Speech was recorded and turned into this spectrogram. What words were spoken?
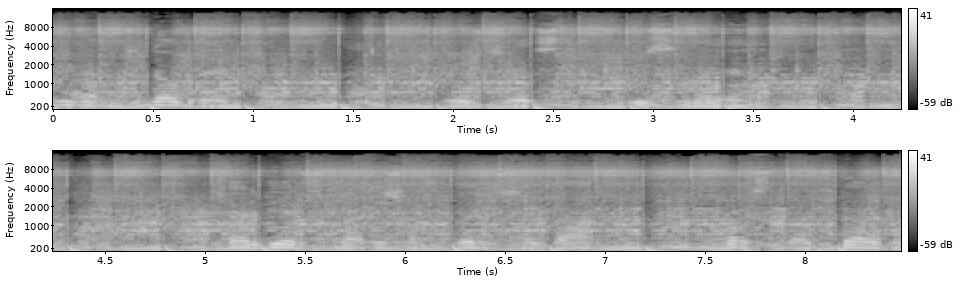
Witam, dzień dobry. Już jest 8 czerwiec 2022. Polska z Belgią,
